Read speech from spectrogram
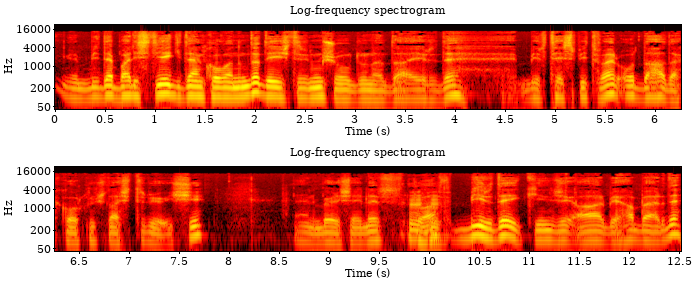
Bir de balistiğe giden kovanın da değiştirilmiş olduğuna dair de bir tespit var. O daha da korkunçlaştırıyor işi. Yani böyle şeyler tuhaf. Bir de ikinci ağır bir haberde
